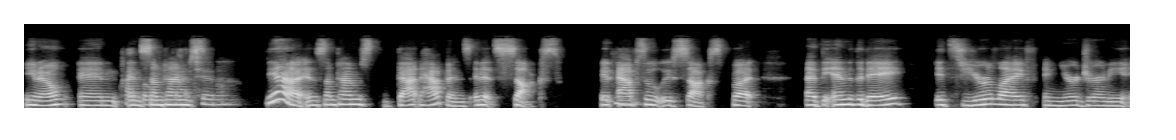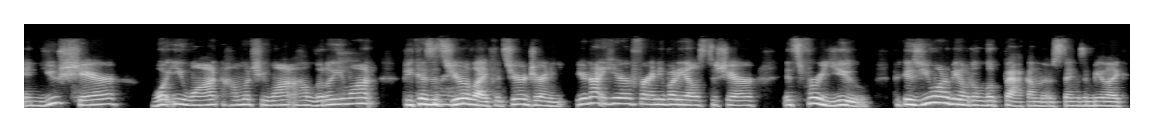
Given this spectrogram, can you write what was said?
you know and I and sometimes yeah and sometimes that happens and it sucks. It mm-hmm. absolutely sucks but at the end of the day it's your life and your journey and you share what you want how much you want how little you want because it's your life it's your journey. You're not here for anybody else to share it's for you because you want to be able to look back on those things and be like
